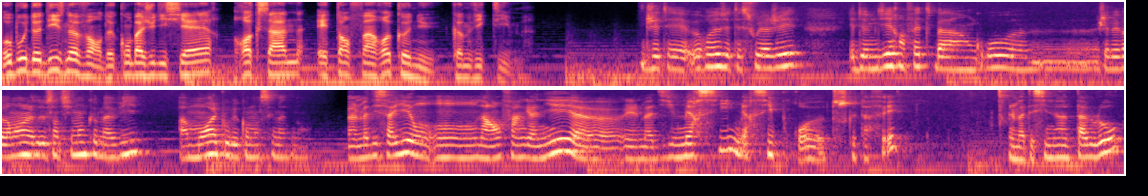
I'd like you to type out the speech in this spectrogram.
Au bout de 19 ans de combat judiciaire, Roxane est enfin reconnue comme victime. J'étais heureuse, j'étais soulagée, et de me dire en fait, bah en gros, euh, j'avais vraiment le sentiment que ma vie, à moi, elle pouvait commencer maintenant. Elle m'a dit ça y est, on, on a enfin gagné. euh, et elle m'a dit merci, merci pour euh, tout ce que tu as fait. Elle m'a dessiné un tableau,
